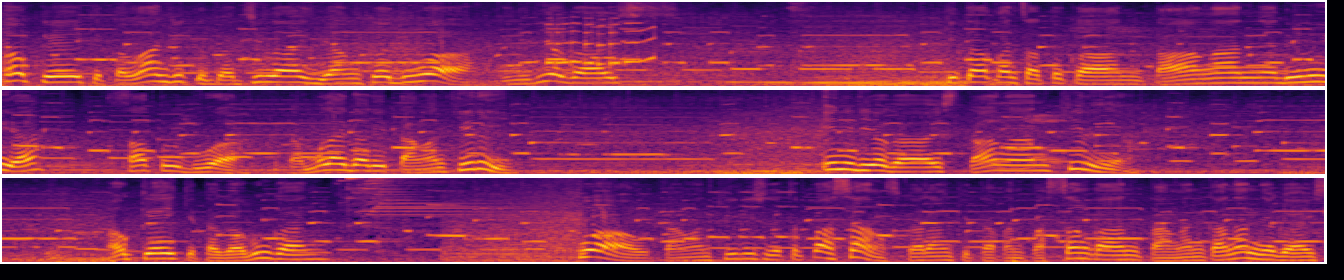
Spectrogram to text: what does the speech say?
Oke, kita lanjut ke Godzilla yang kedua. Ini dia guys. Kita akan satukan tangannya dulu ya. Satu, dua. Kita mulai dari tangan kiri. Ini dia guys, tangan kirinya. Oke, kita gabungkan. Wow, tangan kiri sudah terpasang. Sekarang kita akan pasangkan tangan kanannya guys.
